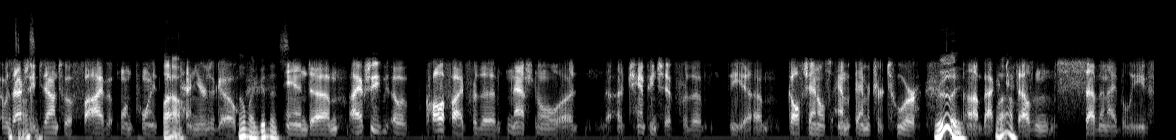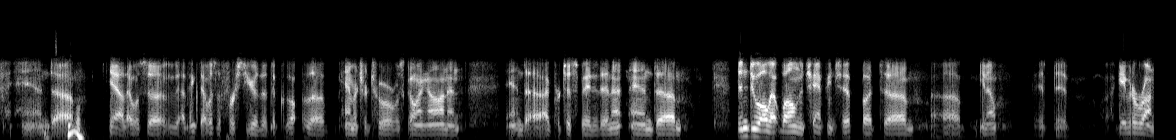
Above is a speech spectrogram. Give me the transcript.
I was That's actually down to a five at one point Wow. ten years ago. Oh my goodness. And um, I actually uh, qualified for the national uh, uh, championship for the the um, Golf Channel's am- amateur tour Really? uh, back Wow. in 2007, I believe. And um, Cool. yeah, that was uh, I think that was the first year that the, the amateur tour was going on, and and uh, I participated in it, and um, didn't do all that well in the championship, but um, uh, you know, it, it, I gave it a run.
